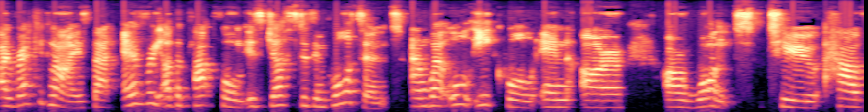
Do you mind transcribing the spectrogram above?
I recognize that every other platform is just as important and we're all equal in our, our want to have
